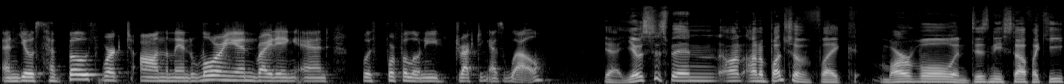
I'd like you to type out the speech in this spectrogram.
and Yost have both worked on The Mandalorian, writing and with for Filoni directing as well. Yeah, Yost has been on on a bunch of like Marvel and Disney stuff. Like he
